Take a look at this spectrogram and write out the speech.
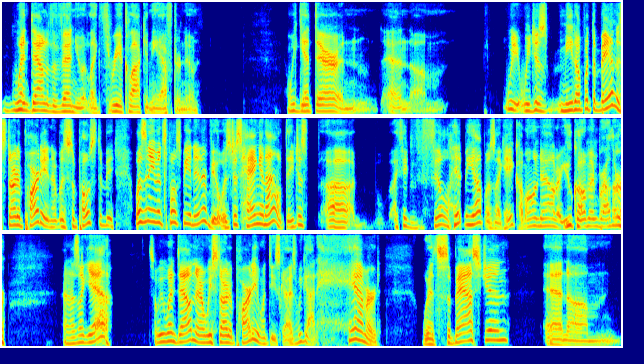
went down to the venue at like three o'clock in the afternoon. We get there and, and, um, we, we just meet up with the band and started partying. It was supposed to be, wasn't even supposed to be an interview. It was just hanging out. They just, uh, I think Phil hit me up. I was like, Hey, come on down. Are you coming, brother? And I was like, Yeah. So we went down there and we started partying with these guys. We got hammered with Sebastian and um,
